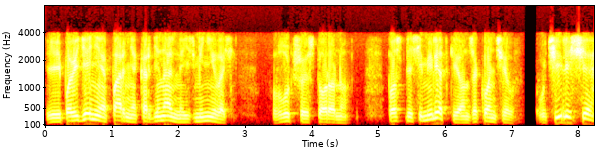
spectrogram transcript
И поведение парня кардинально изменилось в лучшую сторону. После семилетки он закончил училище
